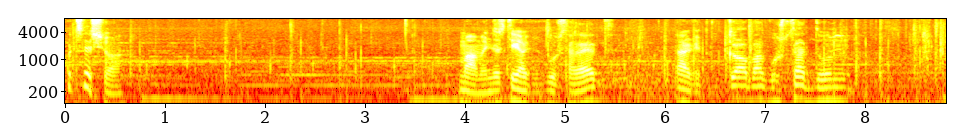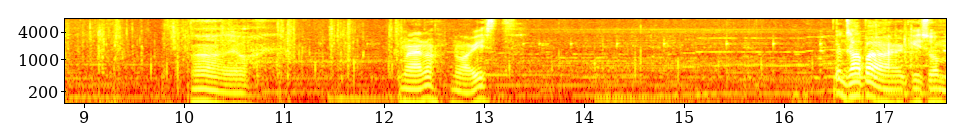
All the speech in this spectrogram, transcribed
Pot ser això? Home, almenys estic aquí al costadet. Ah, aquest cop al costat d'un... Ah, Déu. Bueno, no m'ha vist. Doncs apa, aquí som.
